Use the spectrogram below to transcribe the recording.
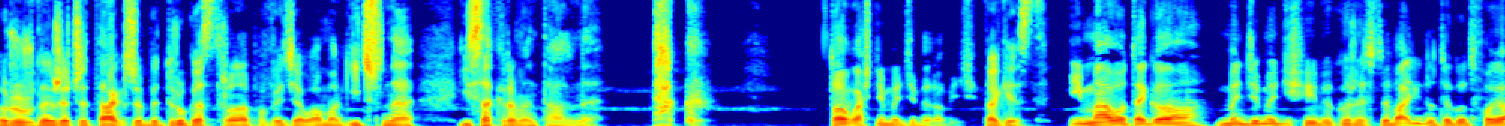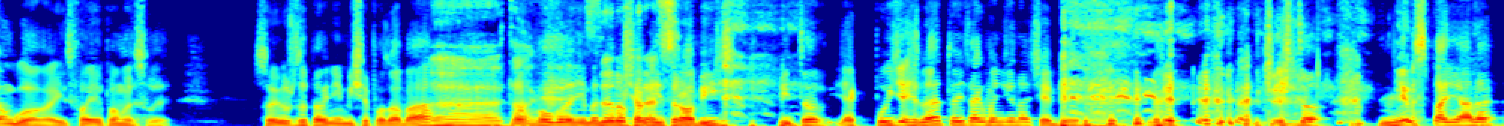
różnych rzeczy tak, żeby druga strona powiedziała magiczne i sakramentalne tak. To właśnie będziemy robić. Tak jest. I mało tego, będziemy dzisiaj wykorzystywali do tego Twoją głowę i Twoje pomysły co już zupełnie mi się podoba, eee, tak. w ogóle nie będę Zero musiał presji. nic robić i to jak pójdzie źle, to i tak będzie na ciebie. Czyż to nie wspaniale?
